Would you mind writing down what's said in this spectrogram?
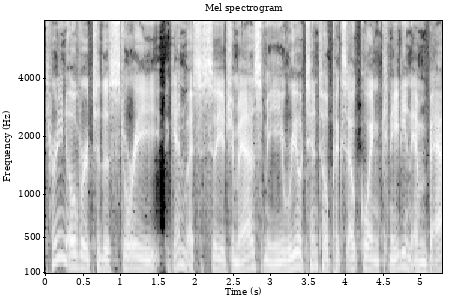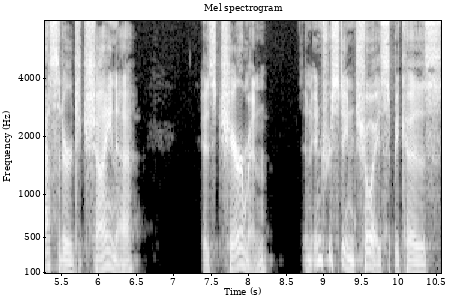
Turning over to the story again by Cecilia Jamasmie, Rio Tinto picks outgoing Canadian ambassador to China as chairman. An interesting choice because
